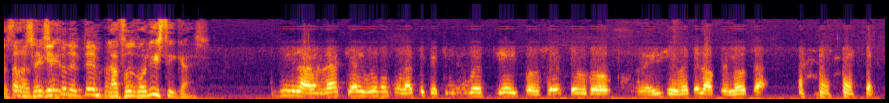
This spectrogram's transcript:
sí, para ¿no? seguir con el tema. Las futbolísticas. Sí, la verdad que hay buenos volantes que tienen buen pie y por suerte uno le dice, mete la pelota.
